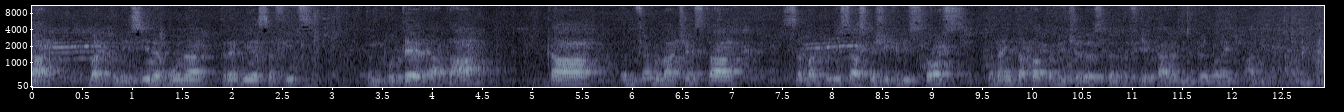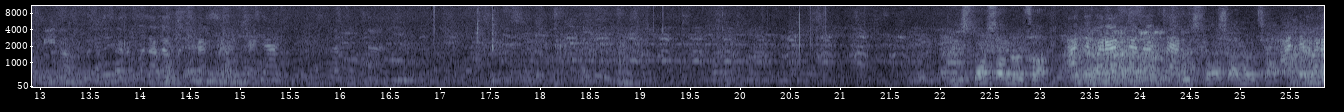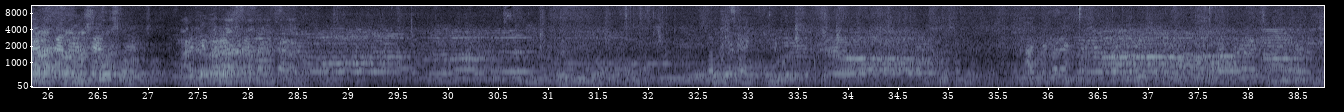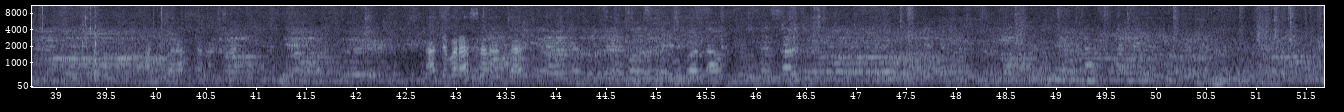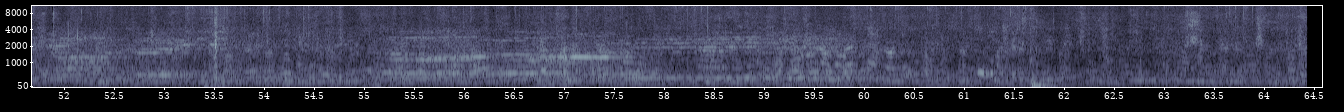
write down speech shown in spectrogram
dar mărturisire bună, trebuie să fiți în puterea da, ca în felul acesta să mărturisească și Hristos înaintea Tatălui Ceresc pentru fiecare dintre noi. Amin. Amin. Hristos a înălțat. Adevărat a înălțat. Hristos a înălțat. Adevărat a înălțat. Hristos a înălțat. Adevărat a înălțat.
